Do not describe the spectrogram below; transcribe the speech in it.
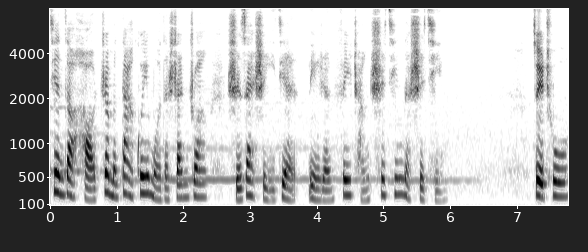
建造好这么大规模的山庄，实在是一件令人非常吃惊的事情。最初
